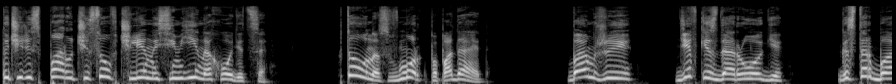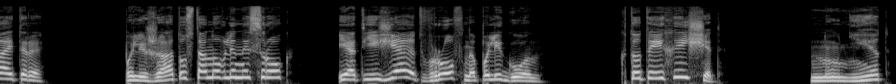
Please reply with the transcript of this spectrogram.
то через пару часов члены семьи находятся. Кто у нас в морг попадает? Бомжи, девки с дороги, гастарбайтеры. Полежат установленный срок и отъезжают в ров на полигон. Кто-то их ищет? Ну нет.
